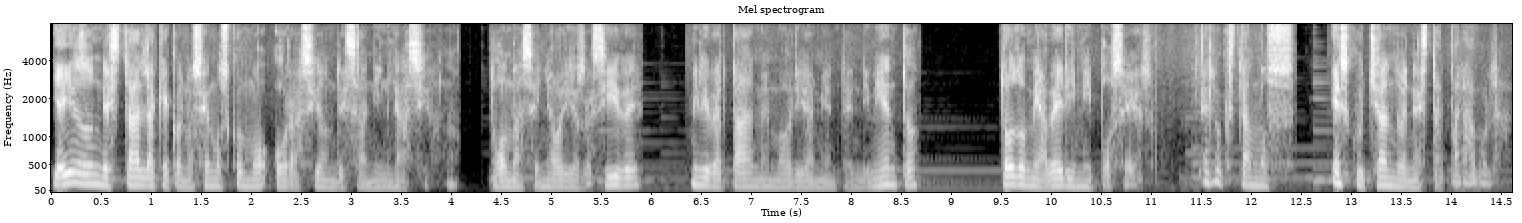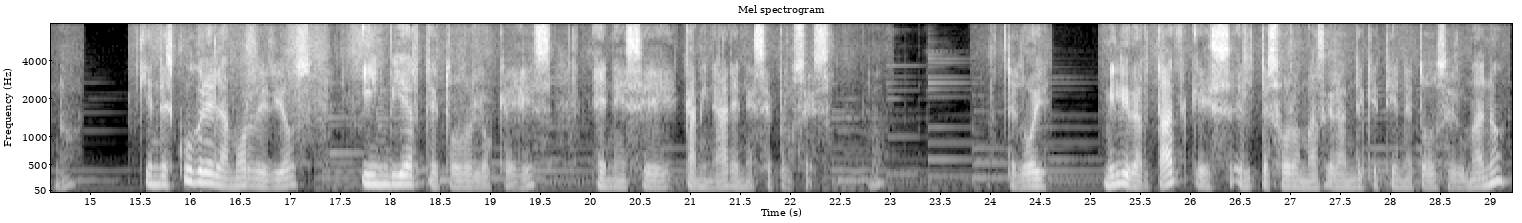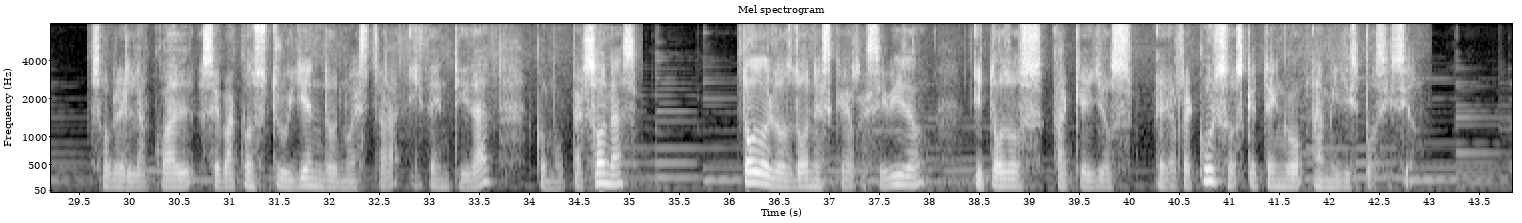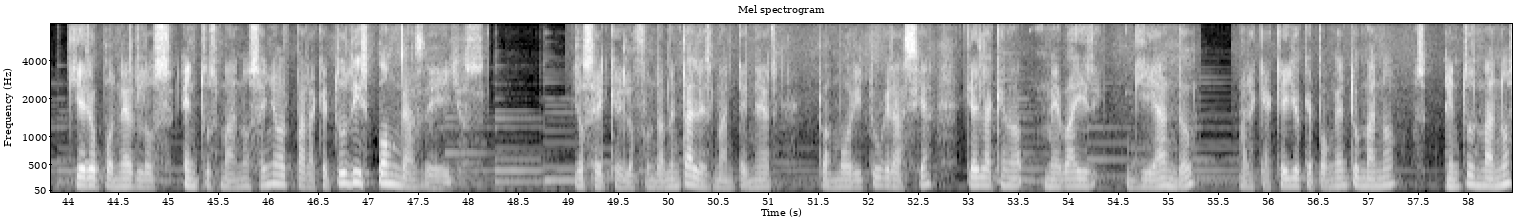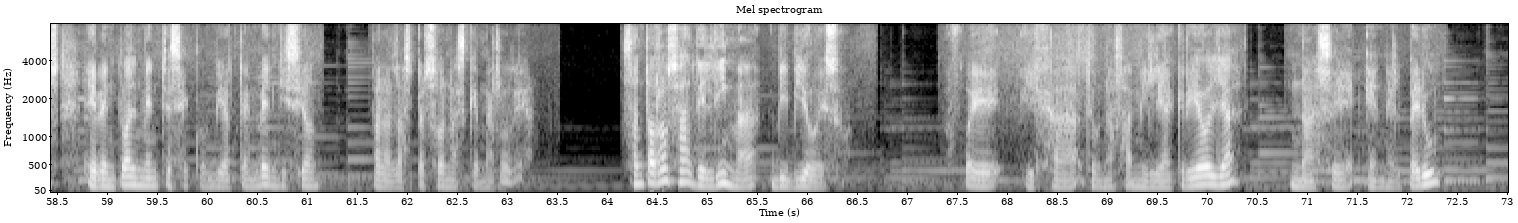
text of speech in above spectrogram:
Y ahí es donde está la que conocemos como oración de San Ignacio. Toma, Señor, y recibe mi libertad, memoria, mi entendimiento, todo mi haber y mi poseer. Es lo que estamos escuchando en esta parábola. Quien descubre el amor de Dios invierte todo lo que es en ese caminar, en ese proceso. Te doy mi libertad, que es el tesoro más grande que tiene todo ser humano, sobre la cual se va construyendo nuestra identidad como personas, todos los dones que he recibido y todos aquellos eh, recursos que tengo a mi disposición. Quiero ponerlos en tus manos, Señor, para que tú dispongas de ellos yo sé que lo fundamental es mantener tu amor y tu gracia, que es la que me va a ir guiando para que aquello que ponga en, tu mano, en tus manos eventualmente se convierta en bendición para las personas que me rodean. Santa Rosa de Lima vivió eso. Fue hija de una familia criolla, nace en el Perú,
